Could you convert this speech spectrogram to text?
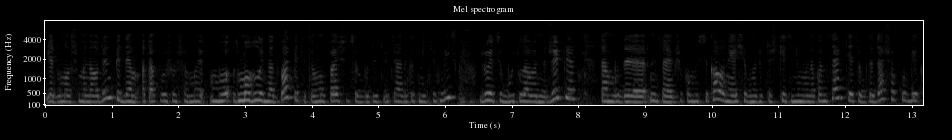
я думала, що ми на один підемо, а так вийшло, що ми змогли на два піти. Тому перший це будуть ветерани космічних військ, друге це будуть леви на джипі. Там буде, не знаю, якщо комусь цікаво, але я ще може трішки зніму на концерті. Це буде Даша Кубік,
